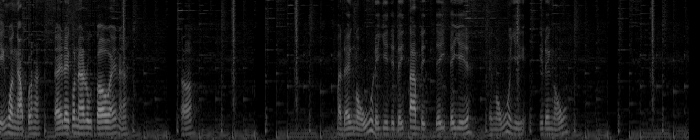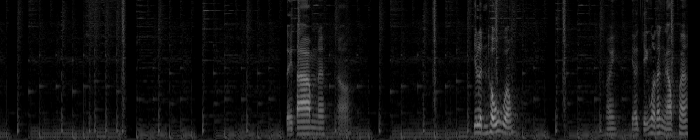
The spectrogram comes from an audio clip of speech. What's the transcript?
Chuyển qua ngọc rồi hả? Đây đây có naruto ấy nè. Đó. Bà để ngủ để gì để, để tam để, để để gì đó để ngủ hay gì? Gì để ngủ? Để tam nè đó. Với linh thú không? Rồi giờ chuyển qua tới ngọc ha.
